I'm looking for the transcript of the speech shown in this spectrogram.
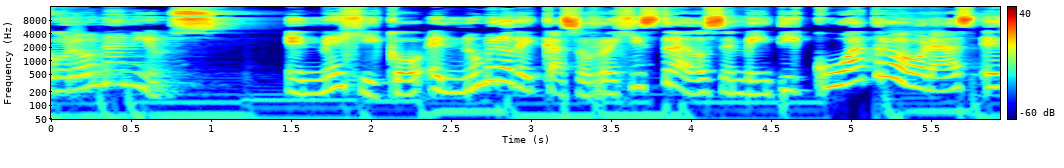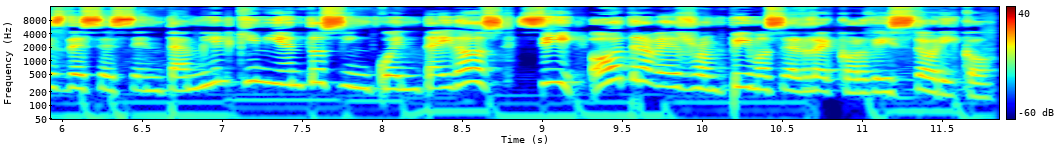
Corona News. En México, el número de casos registrados en 24 horas es de 60.552. Sí, otra vez rompimos el récord histórico.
